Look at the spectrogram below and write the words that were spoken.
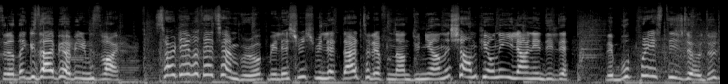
Sırada güzel bir haberimiz var. Sir David Attenborough Birleşmiş Milletler tarafından dünyanın şampiyonu ilan edildi ve bu prestijli ödül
